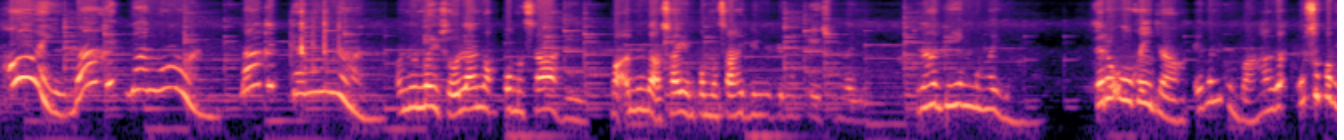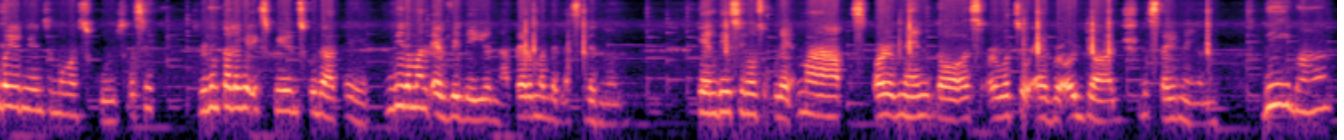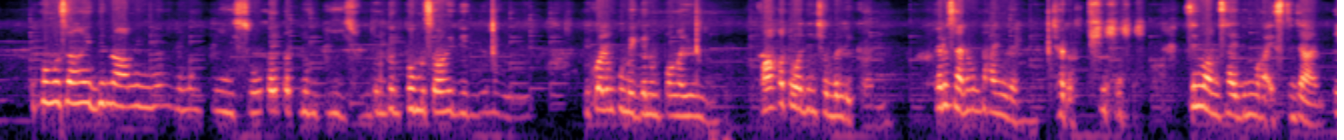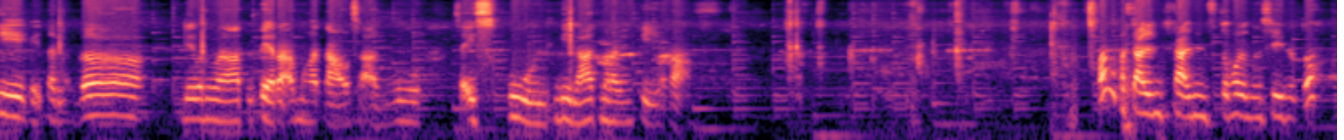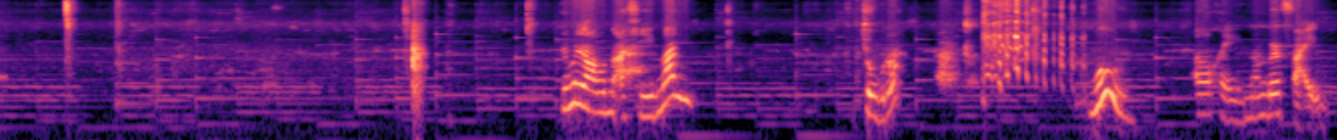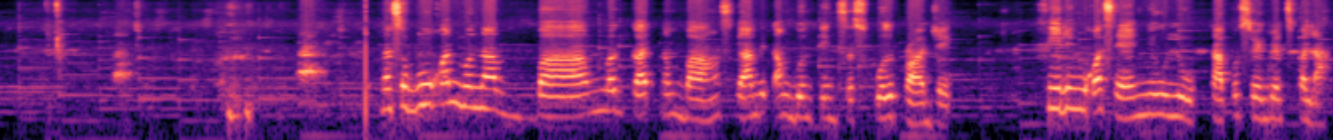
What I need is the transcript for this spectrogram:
Hoy, bakit ganun? Bakit ganun yan? Ano na yun, wala na akong pamasahe. Maano na, sayang pamasahe din yung limang piso na yun. Grabe yung mga yun. Pero okay lang. Ewan ko ba, hangga, uso pa ba yun ngayon sa mga schools? Kasi, yun talaga experience ko dati eh. Hindi naman everyday yun ha, pero madalas ganun. Kaya hindi sinusukli max or mentos or whatsoever or judge. Basta yun na yun. Di ba? May Pamasahe din namin yun, limang piso, kahit tatlong piso. Dagdag pamasahe din yun. Eh. Hindi ko alam kung may ganun pa ngayon. Eh. Makakatuwa din siya balikan. Pero sana huwag na kayong ganun. Charot. Kasi mamasahe din mga estudyante, kayo talaga. Hindi naman makapipera ang mga tao sa ano, sa school. Hindi lahat maraming pera. Paano ka challenge-challenge ito ko naman sino to? Hindi lang ako naasiman. Tsura. Woo! Okay, number five. Nasubukan mo na ba mag-cut ng bangs gamit ang gunting sa school project? Feeling mo kasi new look, tapos regrets pala.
